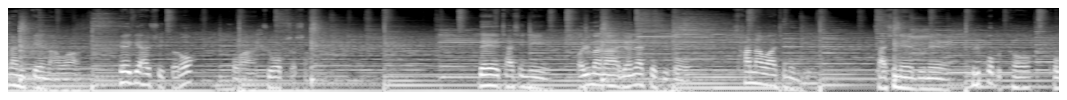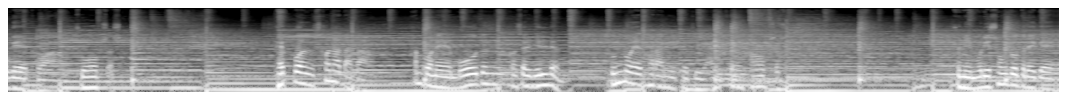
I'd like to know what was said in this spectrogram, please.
하나님께 나와 회개할 수 있도록 도와주옵소서. 내 자신이 얼마나 연약해지고 사나워지는지 자신의 눈에 들보부터 보게 도와 주옵소서. 백 번 선하다가 한 번에 모든 것을 잃는 분노의 사람이 되지 않게 하옵소서. 주님, 우리 성도들에게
